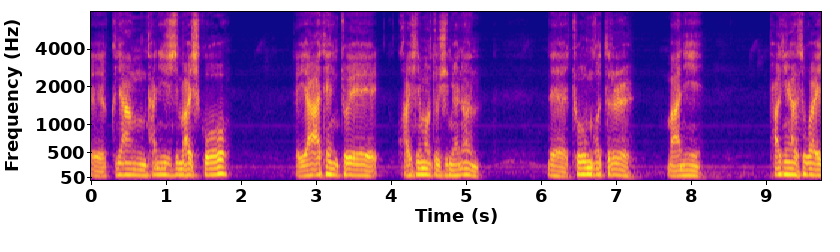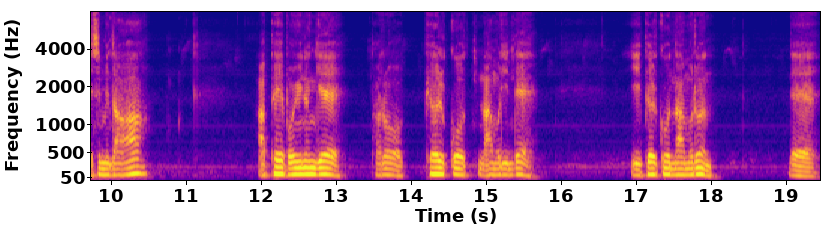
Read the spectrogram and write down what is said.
예, 그냥 다니시지 마시고 네, 야생초에 관심을 두시면은 네, 좋은 것들을 많이 발견할 수가 있습니다. 앞에 보이는 게 바로 별꽃 나물인데 이 별꽃 나물은 네,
